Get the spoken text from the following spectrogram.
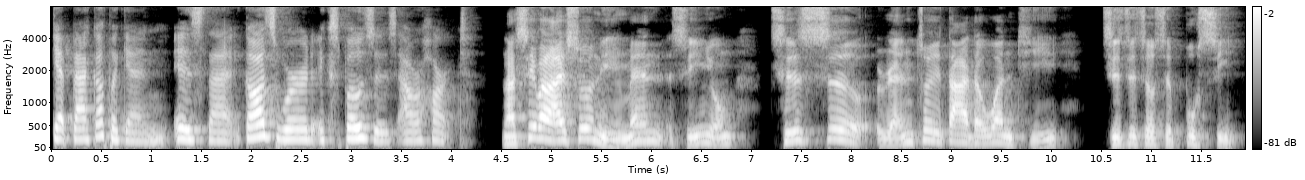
get back up again is that God's word exposes our heart. 那希伯来书里面形容，其实人最大的问题，其实就是不信。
